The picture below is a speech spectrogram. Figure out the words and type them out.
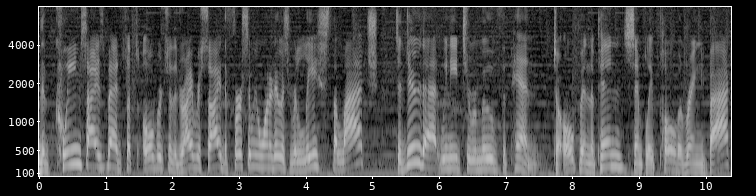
The queen size bed flips over to the driver's side. The first thing we wanna do is release the latch. To do that, we need to remove the pin. To open the pin, simply pull the ring back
